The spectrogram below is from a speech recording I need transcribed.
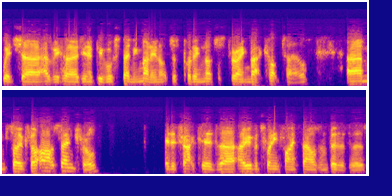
which, uh, as we heard, you know, people were spending money, not just putting, not just throwing back cocktails. Um, so for Art Central, it attracted uh, over 25,000 visitors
